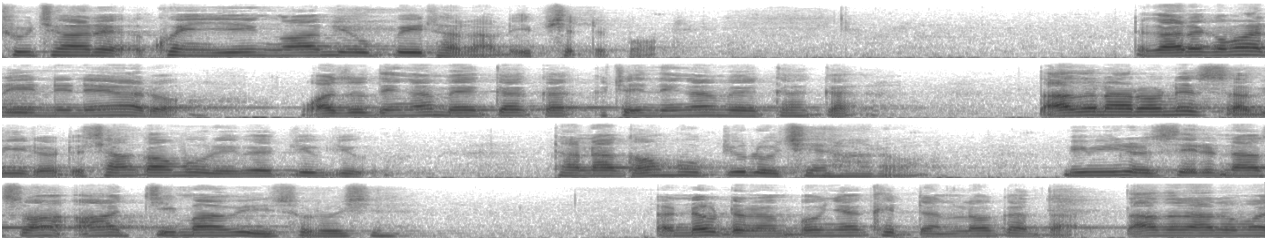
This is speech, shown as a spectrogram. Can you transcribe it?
ထူးခြားတဲ့အခွင့်အရေး၅မျိုးပေးထားတာလေးဖြစ်တယ်ပေါ့တရားဓမ္မတွေအနေနဲ့ကတော့ဝါစုသင်္ကန်းပဲကတ်ကတ်ကထိန်သင်္ကန်းပဲကတ်ကတ်သာသနာတော်နဲ့ဆက်ပြီးတော့တခြားကောင်းမှုတွေပဲပြုပြုဌာနကောင်းမှုပြုလို့ခြင်းဟာတော့ မိမိတို့စေတနာစွမ်းအားကြီးမားပြီဆိုလို့ရှိရင်အနုတ္တရံပုံညာခိတံလောကတသာသနာတော်မှာ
